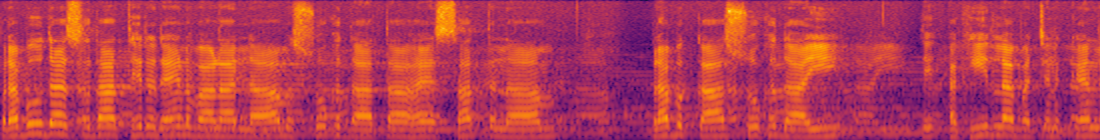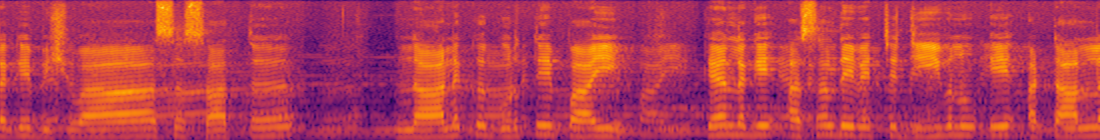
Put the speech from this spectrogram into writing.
ਪ੍ਰਭੂ ਦਾ ਸਦਾ ਥਿਰ ਰਹਿਣ ਵਾਲਾ ਨਾਮ ਸੁਖ ਦਾਤਾ ਹੈ ਸਤ ਨਾਮ ਪ੍ਰਭ ਕਾ ਸੁਖਦਾਈ, ਤੇ ਅਖੀਰਲਾ ਬਚਨ ਕਹਿਣ ਲੱਗੇ, ਵਿਸ਼ਵਾਸ ਸਤ। ਨਾਨਕ ਗੁਰ ਤੇ ਪਾਈ, ਕਹਿਣ ਲੱਗੇ, ਅਸਲ ਦੇ ਵਿੱਚ ਜੀਵ ਨੂੰ ਇਹ ਅਟਲ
